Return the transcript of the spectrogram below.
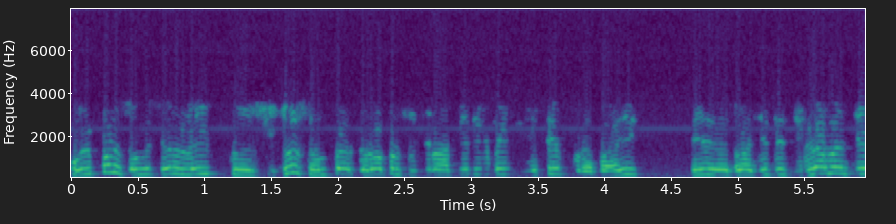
કોઈ પણ સમસ્યાને લઈ સીધો સંપર્ક કરવા પણ સૂચના આપી હતી કે ભાઈ, જે તે પ્રભારી, જે જિલ્લામાં જે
